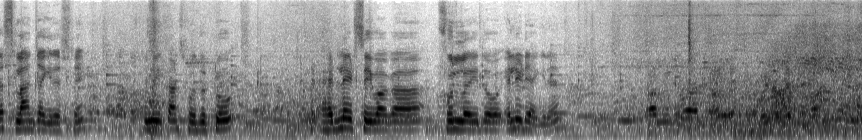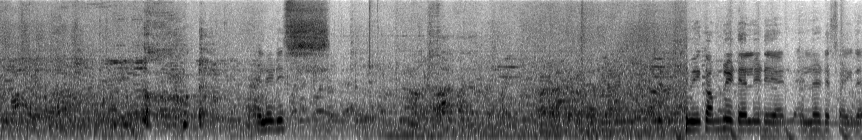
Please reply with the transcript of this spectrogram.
ಜಸ್ಟ್ ಲಾಂಚ್ ಆಗಿದೆ ಅಷ್ಟೇ. ನಿಮಗೆ ಕಾಣಿಸ್ಬೋದು ಟು ಹೆಡ್ಲೈಟ್ಸ್ ಇವಾಗ ಫುಲ್ ಇದು ಎಲ್ ಇ ಡಿ ಆಗಿದೆ. ಎಲ್ ಇ ಡಿಸ್ ನಿಮಗೆ complete L E D L E Ds ಆಗಿದೆ.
